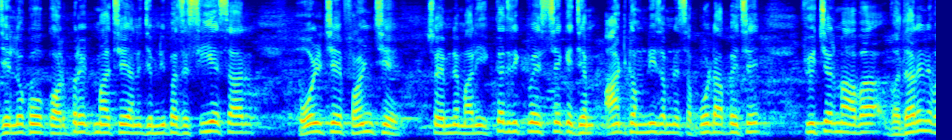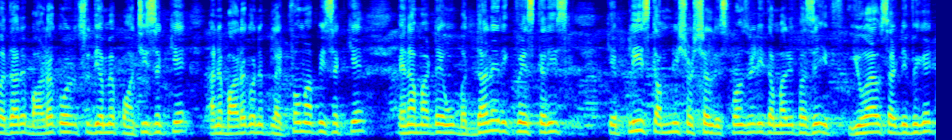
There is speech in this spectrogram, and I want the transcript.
જે લોકો કોર્પોરેટમાં છે અને જેમની પાસે સીએસઆર હોલ્ડ છે ફંડ છે સો એમને મારી એક જ રિક્વેસ્ટ છે કે જેમ આઠ કંપનીઝ અમને સપોર્ટ આપે છે ફ્યુચરમાં આવા વધારે ને વધારે બાળકો સુધી અમે પહોંચી શકીએ અને બાળકોને પ્લેટફોર્મ આપી શકીએ. એના માટે હું બધાને રિક્વેસ્ટ કરીશ કે પ્લીઝ કંપની સોશિયલ રિસ્પોન્સિબિલિટી તમારી પાસે ઇફ યુ હેવ સર્ટિફિકેટ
